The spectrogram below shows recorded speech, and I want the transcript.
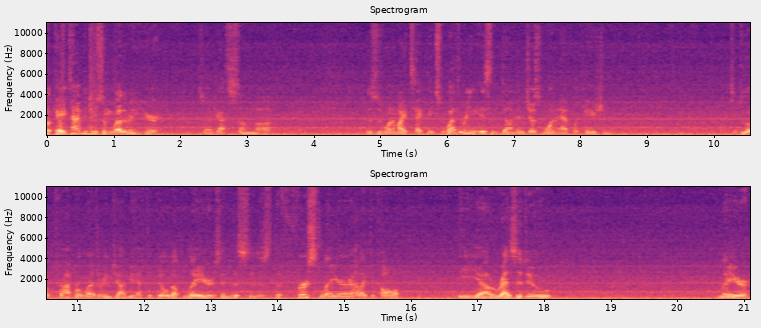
Okay, time to do some weathering here. So I've got some, uh, this is one of my techniques. Weathering isn't done in just one application. To do a proper weathering job, you have to build up layers, and this is the first layer I like to call the uh, residue layer.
